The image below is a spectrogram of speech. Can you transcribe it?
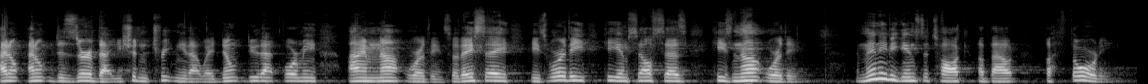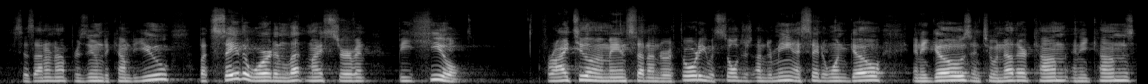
I don't, I don't deserve that. You shouldn't treat me that way. Don't do that for me. I'm not worthy. And so they say he's worthy. He himself says he's not worthy. And then he begins to talk about authority. He says, I do not presume to come to you, but say the word and let my servant be healed. For I too am a man set under authority with soldiers under me. I say to one, Go, and he goes, and to another, Come, and he comes,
